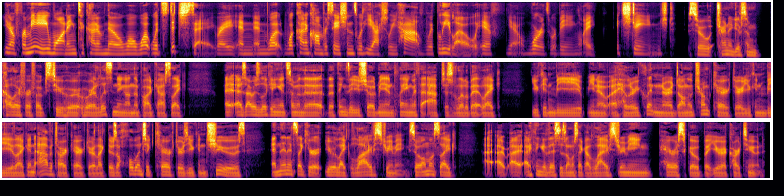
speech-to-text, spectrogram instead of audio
you know, for me, wanting to kind of know, well, what would Stitch say, right? And and what what kind of conversations would he actually have with Lilo if you know words were being like exchanged? So, trying to give some color for folks too who are who are listening on the podcast, like as I was looking at some of the the things that you showed me and playing with the app just a little bit, like you can be, you know, a Hillary Clinton or a Donald Trump character. You can be like an avatar character. Like there's a whole bunch of characters you can choose and then it's like you're you're like live streaming. So almost like I, I, I think of this as almost like a live streaming Periscope, but you're a cartoon.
